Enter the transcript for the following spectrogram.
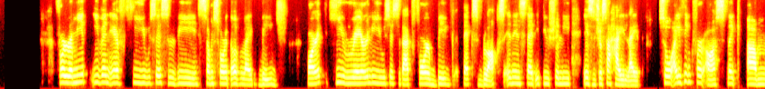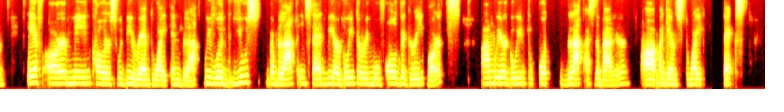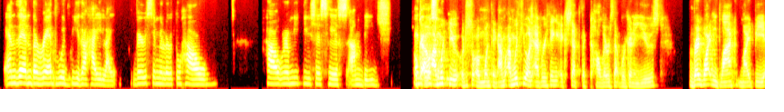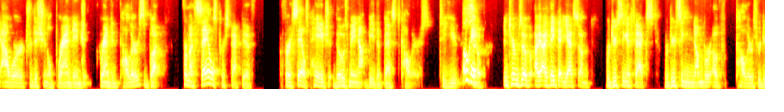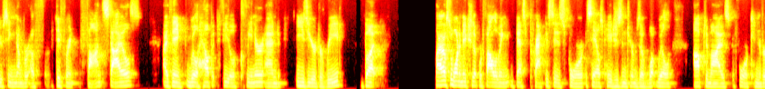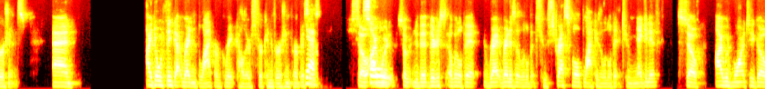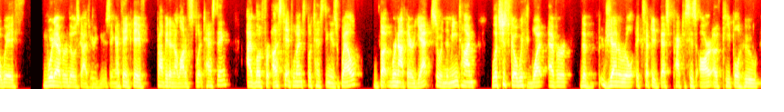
For Ramit, even if he uses the some sort of like beige part, he rarely uses that for big text blocks, and instead it usually is just a highlight. So I think for us, like um, if our main colors would be red, white, and black, we would use the black instead. We are going to remove all the gray parts. Um, we are going to put black as the banner um, against white text. And then the red would be the highlight. Very similar to how how Ramit uses his um beige. Okay, also, I'm with you just on one thing. I'm, I'm with you on everything except the colors that we're going to use red, white, and black might be our traditional branded branded colors, but from a sales perspective, for a sales page, those may not be the best colors to use. Okay. So in terms of, I, I think that yes, um, reducing effects, reducing number of colors, reducing number of different font styles, I think will help it feel cleaner and easier to read. But I also want to make sure that we're following best practices for sales pages in terms of what will optimize for conversions. And I don't think that red and black are great colors for conversion purposes. Yeah. So, so, I would so they're just a little bit red red is a little bit too stressful, black is a little bit too negative. So I would want to go with whatever those guys are using. I think they've probably done a lot of split testing. I'd love for us to implement split testing as well but we're not there yet. So in the meantime, let's just go with whatever the general accepted best practices are of people who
